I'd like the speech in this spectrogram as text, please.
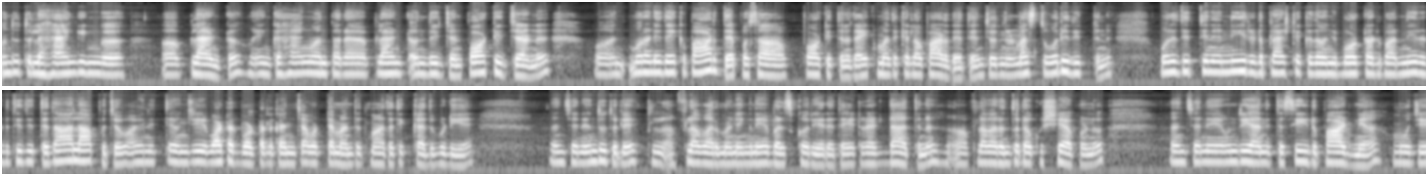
ಒಂದು ತುಲ ಹ್ಯಾಂಗಿಂಗ್ ಪ್ಲಾಂಟ್ ಎಂಕ್ ಹ್ಯಾಂಗ್ ಮನ್ಪರೆ ಪ್ಲಾಂಟ್ ಉಂದು ಇಜ್ಜಂಡ್ ಪಾಟ್ ಇಜ್ಜಂಡ್ ಮುರಣಿದ ದೈಕ್ ಪಾಡ್ದೆ, ಪೊಸ ಪಾಟ್ ಇತ್ತಿನದ. ಐಕ್ ಮಾತ ಕೆಲವು ಪಾಡ್ದೆ ಐತೆ ಅಂಚ ಮಸ್ತ್ ಒರಿದಿತ್ತಿನ. ಒರಿದಿತ್ತಿನ ಪ್ಲಾಸ್ಟಿಕ್ ಪ್ಲಾಸ್ಟಿಕ್ದ ಒಂಜಿ ಬಾಟಲ್ ಪಾಡ್ ನೀರಿಡ್ ತಿದಿತ್ತೆ ದಾಲ ಆಪುಜ. ನಿತ್ಯ ಒಂಜಿ ವಾಟರ್ ಬಾಟಲ್ ಕಂಚ ಒಟ್ಟೆ ಮಂತದ್ ಮಾತ ತಿಕ್ಕದು ಬುಡಿಯೆ. ಅಂಚನೆ ಉಂದು ತುಲೆ ಫ್ಲವರ್ ಮನೆಗ್ ನೇಬರ್ಸ್ ಕೊರಿಯರ್ ಐಟ್ ರೆಡ್ ಆತನ. ಫ್ಲವರ್ ಅಂತೂ ಖುಷಿ ಆಪುಂಡು. ಅಂಚನೆ ಉಂದು ಯಾನಿತ್ತ ಸೀಡ್ ಪಾಡ್ನ್ಯ, ಮೂಜಿ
